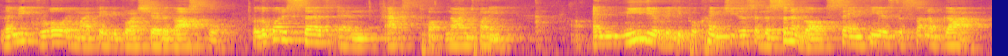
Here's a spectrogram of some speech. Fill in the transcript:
let me grow in my faith before I share the gospel. But look what it says in Acts 9.20. And immediately he proclaimed Jesus in the synagogue, saying he is the Son of God.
